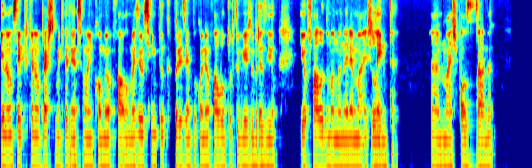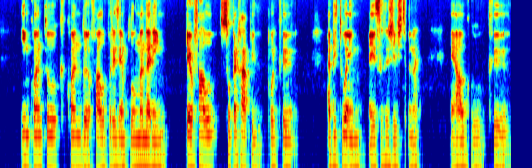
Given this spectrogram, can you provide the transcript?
Eu não sei porque eu não presto muita atenção em como eu falo, mas eu sinto que, por exemplo, quando eu falo português do Brasil, eu falo de uma maneira mais lenta, ah, mais pausada, enquanto que quando eu falo, por exemplo, mandarim, eu falo super rápido, porque habituei-me a esse registro, né? É algo que,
